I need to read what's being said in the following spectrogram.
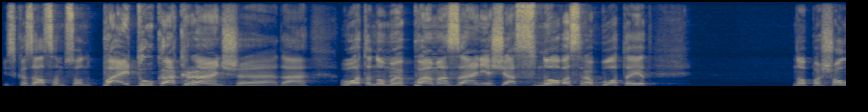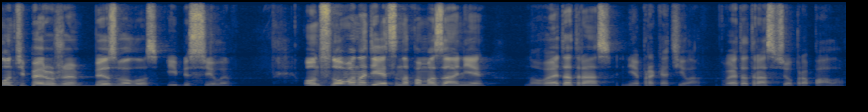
и сказал Самсон, пойду как раньше, да, вот оно мое помазание сейчас снова сработает, но пошел он теперь уже без волос и без силы. Он снова надеется на помазание, но в этот раз не прокатило. В этот раз все пропало.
